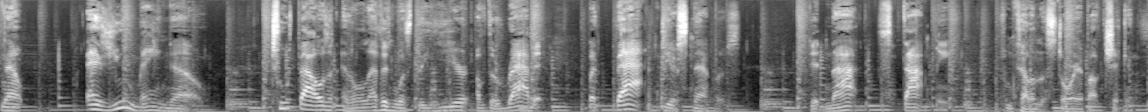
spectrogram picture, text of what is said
Now, as you may know, 2011 was the year of the rabbit, but that, dear snappers, did not stop me from telling the story about chickens.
